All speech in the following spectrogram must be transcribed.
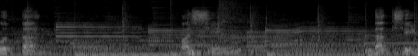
उत्तर. पश्चिम. दक्षिण.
